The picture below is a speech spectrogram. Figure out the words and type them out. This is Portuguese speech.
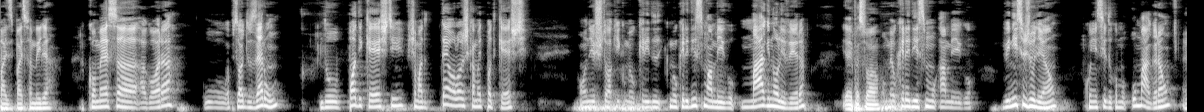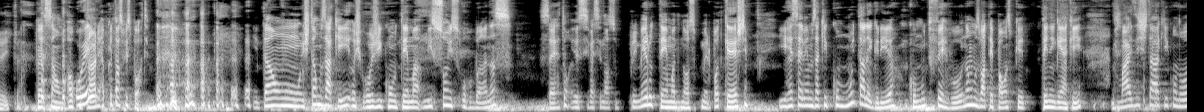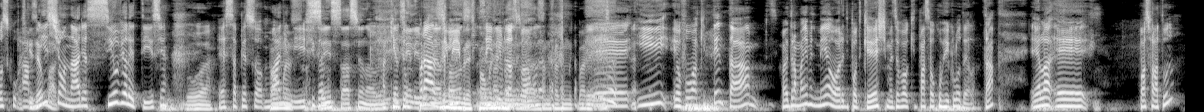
Paz e Paz Família. Começa agora o episódio 01 do podcast chamado Teologicamente Podcast, onde eu estou aqui com meu querido, com meu queridíssimo amigo Magno Oliveira, E aí, pessoal? o meu queridíssimo amigo Vinícius Julião, conhecido como o Magrão, Eita. versão ao Oi? contrário, é porque eu torço pro esporte. então, estamos aqui hoje, hoje com o tema Missões Urbanas, certo? Esse vai ser nosso primeiro tema do nosso primeiro podcast. E recebemos aqui com muita alegria, com muito fervor. Não vamos bater palmas porque tem ninguém aqui, mas está aqui conosco a missionária Silvia Letícia, Boa. essa pessoa Palmas. magnífica. Sensacional. Aqui eu Sem tenho livro, né? prazer. Sem Palmas. livro, as Sem palmas livro das das palmas. Não fazer muito barulho. É, e eu vou aqui tentar. Vai durar mais de meia hora de podcast, mas eu vou aqui passar o currículo dela, tá? Ela é. Posso falar tudo?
